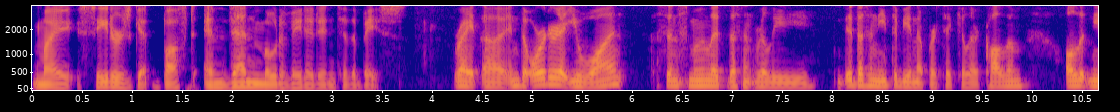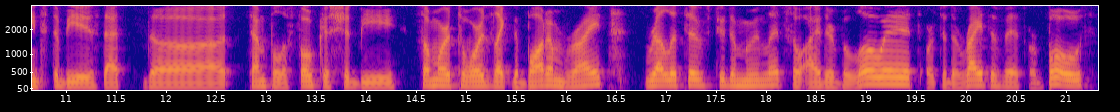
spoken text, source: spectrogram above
my satyrs get buffed and then motivated into the base? Right. Uh, in the order that you want, since Moonlit doesn't really, it doesn't need to be in a particular column. All it needs to be is that the Temple of Focus should be somewhere towards like the bottom right relative to the moonlit. So either below it or to the right of it or both.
